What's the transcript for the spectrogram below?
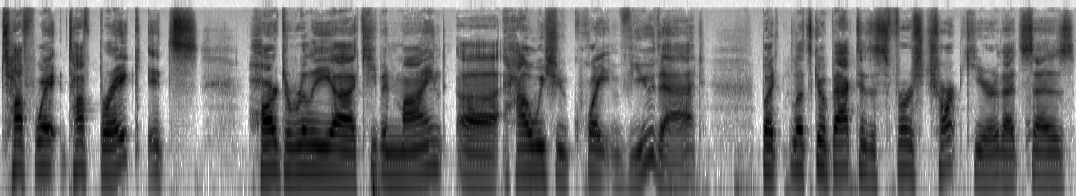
tough way, tough break. It's hard to really uh, keep in mind uh, how we should quite view that. But let's go back to this first chart here that says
